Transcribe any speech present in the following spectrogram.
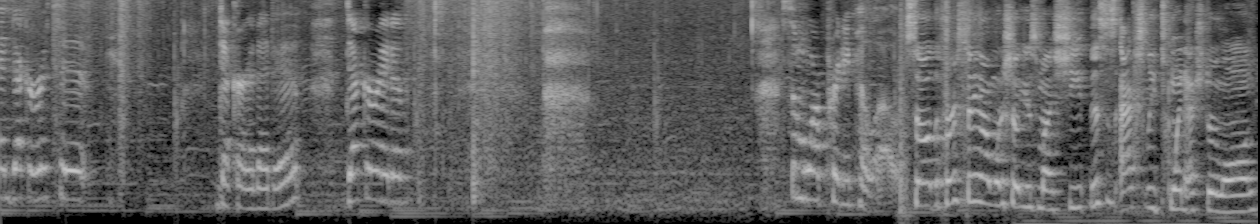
and decorative, decorative, decorative some more pretty pillows. So the first thing I want to show you is my sheet. This is actually twin extra long,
